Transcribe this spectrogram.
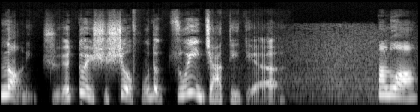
那里绝对是设伏的最佳地点。”阿洛，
